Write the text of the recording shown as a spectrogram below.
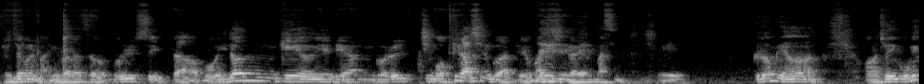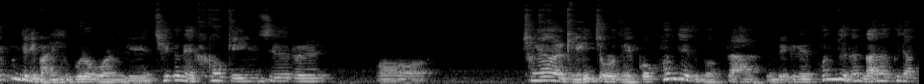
배정을 많이 받아서 노릴 수 있다. 뭐 이런 게에 대한 거를 지금 어필하시는 것 같아요. 맞으신가요? 네, 맞습니다. 예. 그러면 어, 저희 고객분들이 많이 물어보는 게 최근에 카카오 게임즈를 어, 청약을 개인적으로도 했고 펀드에도 넣었다. 근데 그래 펀드는 나는 그냥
